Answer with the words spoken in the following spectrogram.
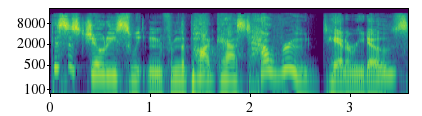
this is Jodie Sweetin from the podcast How Rude, Tanneritos.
